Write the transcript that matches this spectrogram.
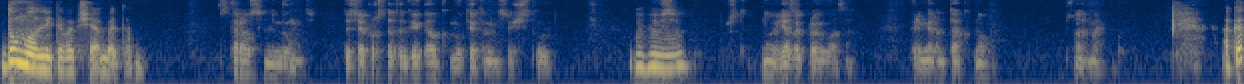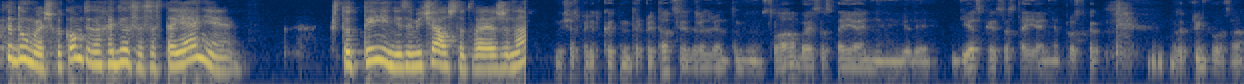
Думал ли ты вообще об этом? Старался не думать. То есть я просто отодвигал, как будто этого не существует. Угу. И все. Ну, я закрою глаза. Примерно так. Ну, все нормально будет. А как ты думаешь, в каком ты находился состоянии, что ты не замечал, что твоя жена... Ну, сейчас пойдет какая-то интерпретация из разряда там, слабое состояние или детское состояние, просто как закрыть глаза.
